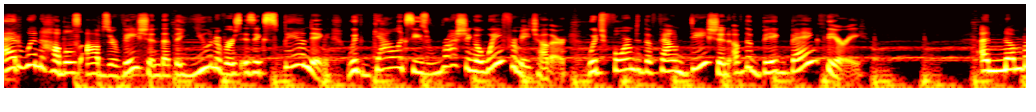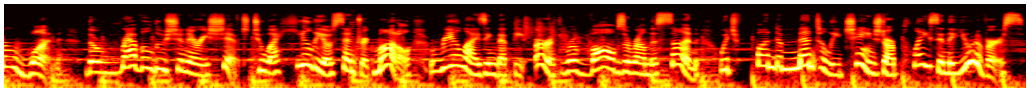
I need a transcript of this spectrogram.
Edwin Hubble's observation that the universe is expanding, with galaxies rushing away from each other, which formed the foundation of the Big Bang Theory. And number one, the revolutionary shift to a heliocentric model, realizing that the Earth revolves around the Sun, which fundamentally changed our place in the universe.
